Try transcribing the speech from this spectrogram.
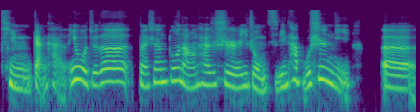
挺感慨的，因为我觉得本身多囊它就是一种疾病，它不是你呃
